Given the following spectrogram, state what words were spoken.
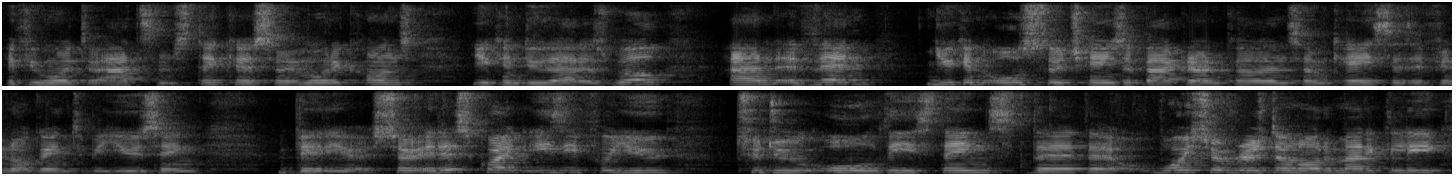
If you wanted to add some stickers, some emoticons, you can do that as well. And then you can also change the background color in some cases if you're not going to be using video. So it is quite easy for you to do all these things. The, the voiceover is done automatically.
